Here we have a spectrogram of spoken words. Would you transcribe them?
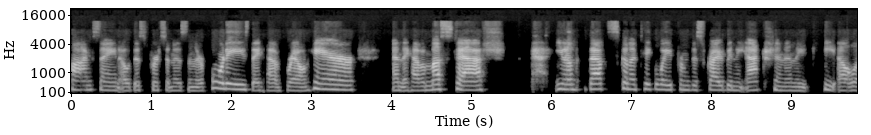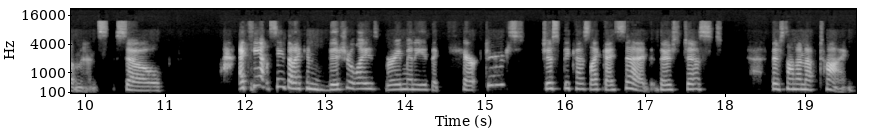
time saying, oh, this person is in their 40s, they have brown hair, and they have a mustache, you know, that's going to take away from describing the action and the key elements. So I can't say that I can visualize very many of the characters just because, like I said, there's just there's not enough time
